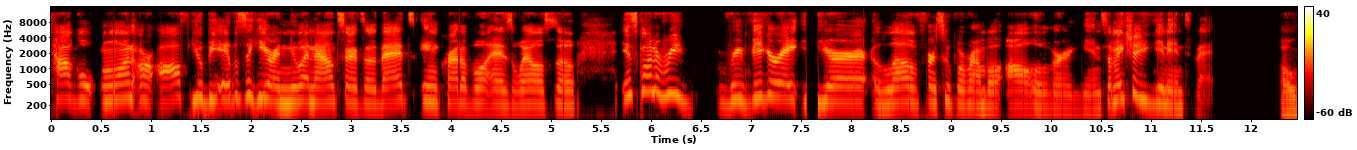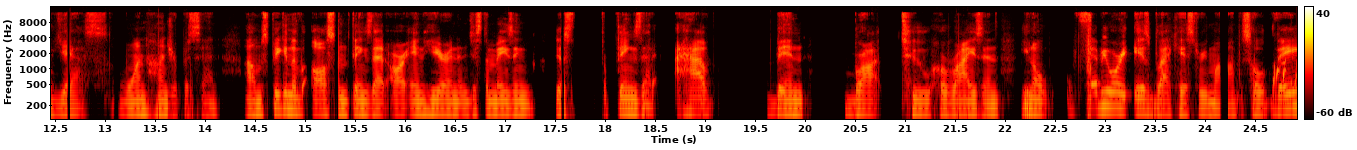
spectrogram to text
toggle on or off, you'll be able to hear a new announcer. So that's incredible as well. So it's going to re- revigorate your love for Super Rumble all over again. So make sure you get into that. Oh yes, one hundred percent. Um, speaking of awesome things that are in here and just amazing, just things that have been brought to Horizon. You know, February is Black History Month, so they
